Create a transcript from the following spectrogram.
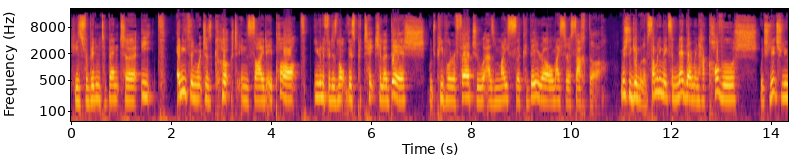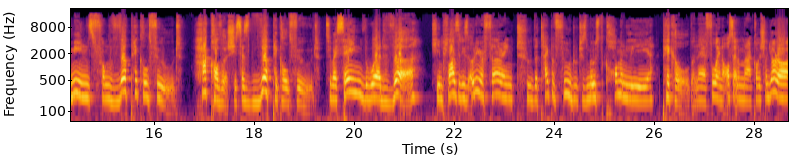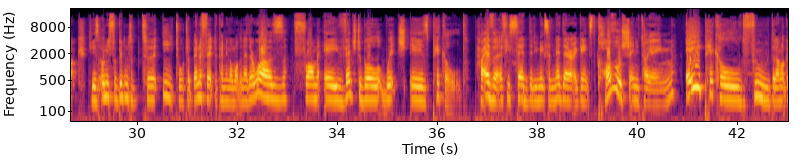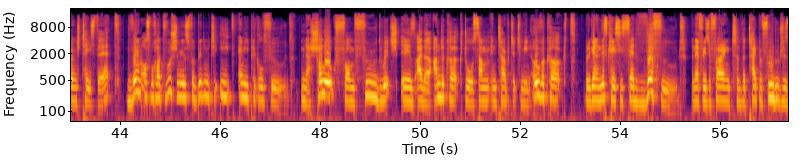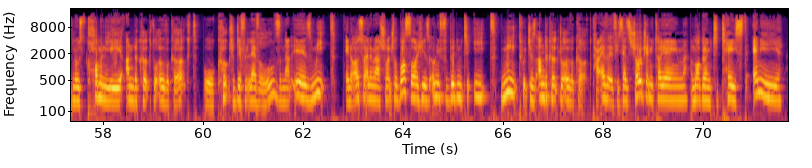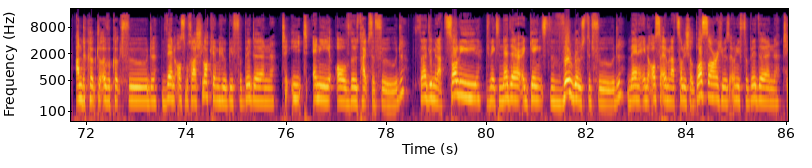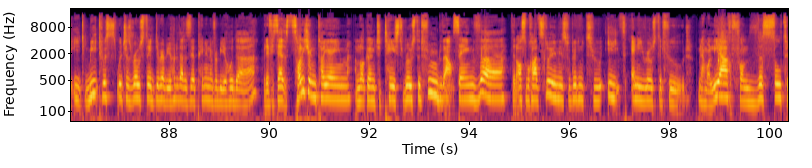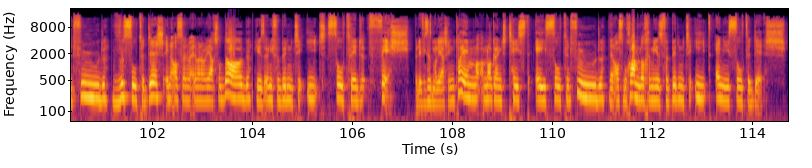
he is forbidden to bent to eat anything which is cooked inside a pot, even if it is not this particular dish, which people refer to as maisa kadera or maisa sachta. Mishnah Gimel, if somebody makes a neder in hakovush, which literally means from the pickled food. Hakovush, he says the pickled food. So by saying the word the, he implies that he's only referring to the type of food which is most commonly pickled, and therefore in also Yarak, he is only forbidden to, to eat or to benefit, depending on what the neder was, from a vegetable which is pickled. However, if he said that he makes a neder against kovush any a pickled food that I'm not going to taste it, then osbuchak vushim is forbidden to eat any pickled food. Minasholuk from food which is either undercooked or some interpret it to mean overcooked. But again, in this case, he said the food, and therefore he's referring to the type of food which is most commonly undercooked or overcooked, or cooked at different levels, and that is meat. In also element shalok basar, he is only forbidden to eat meat which is undercooked or overcooked. However, if he says shalok sheni toyim, I'm not going to taste any undercooked or overcooked food, then osbucha shlokim, he would be forbidden to eat any of those types of food. Thirdly, minatzoli, he makes a neder against the roasted food, then in also minatzoli shel basar, he was only forbidden to eat meat which is roasted. De Rabbi Yehuda, that is the opinion of Rabbi Yehuda. But if he says tzoli shen toyem, I'm not going to taste roasted food without saying the, then also b'chalat sluyim is forbidden to eat any roasted food. From the salted food, the salted dish, in also el shel dog, he is only forbidden to eat salted fish. But if he says Maliashin Toyim, I'm not going to taste a salted food, then also is forbidden to eat any salted dish.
